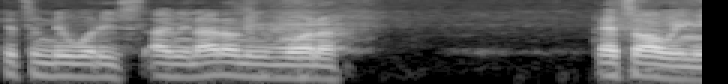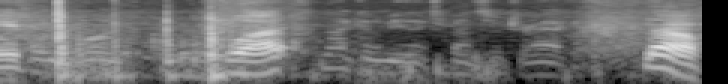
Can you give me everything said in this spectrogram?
Get some new woodies. I mean I don't even wanna. That's all we need. What? It's not going to be an expensive track. No.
